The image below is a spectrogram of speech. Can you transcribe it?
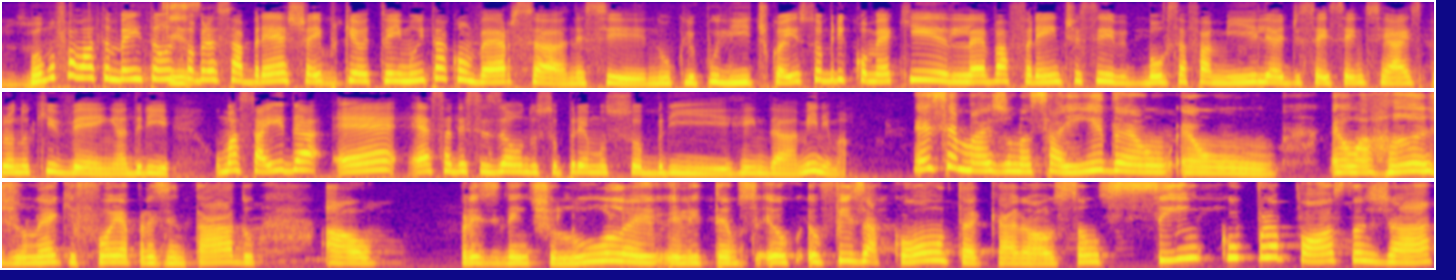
É. Vamos falar também então sobre essa brecha aí, porque tem muita conversa nesse núcleo político aí sobre como é que leva à frente esse Bolsa Família de 600 reais para o ano que vem. Adri, uma saída é essa decisão do Supremo sobre renda mínima? Essa é mais uma saída, é um, é um, é um arranjo né, que foi apresentado ao presidente Lula. Ele tem, eu, eu fiz a conta, Carol, são cinco propostas já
